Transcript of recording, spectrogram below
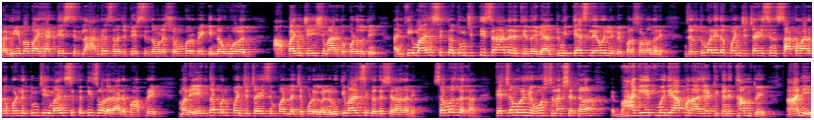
का मी बाबा ह्या टेस्ट सिरीजला हार्दे सरांच्या टेस्ट सिरीजला मला शंभर पैकी नव्वद पंच्याऐंशी मार्क पडत होते. आणि ती मानसिकता तुमची तीच राहणार आहे तिथे आणि तुम्ही त्याच लेवलने पेपर सोडवणार आहे. जर तुम्हाला इथं पंचेचाळीस आणि साठ मार्क पडले तुमची मानसिकता तीच होणार आहे. अरे बापरे मला एकदा पण पंचेचाळीस आणि पन्नासच्या पुढे गेलो मग ती मानसिकता तशी राहणार आहे. समजलं का? त्याच्यामुळे हे गोष्ट लक्षात ठेवा. भाग एक मध्ये आपण आज या ठिकाणी थांबतोय. आणि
